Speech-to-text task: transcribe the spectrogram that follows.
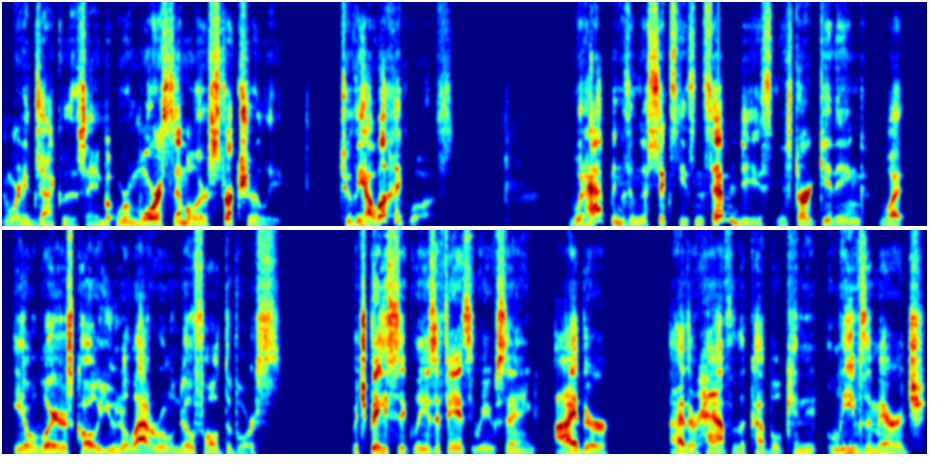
they weren't exactly the same, but were more similar structurally to the halachic laws. What happens in the 60s and 70s, you start getting what you know lawyers call unilateral no-fault divorce, which basically is a fancy way of saying either either half of the couple can leave the marriage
